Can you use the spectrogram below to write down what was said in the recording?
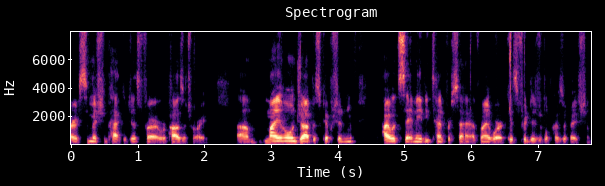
our submission packages for our repository. Um, my own job description I would say maybe 10% of my work is for digital preservation.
